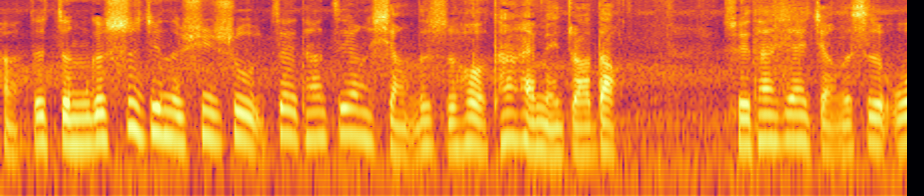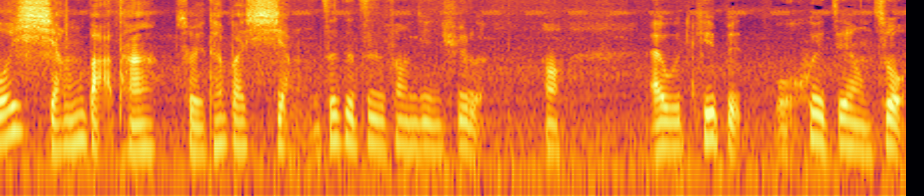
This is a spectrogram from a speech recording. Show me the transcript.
啊，这整个事件的叙述，在他这样想的时候，他还没抓到，所以他现在讲的是我想把它，所以他把想这个字放进去了，哈。I would keep it，我会这样做，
